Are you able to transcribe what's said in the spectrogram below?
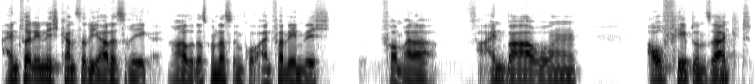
Einvernehmlich kannst du nicht alles regeln. Ne? Also dass man das irgendwo einvernehmlich in Form einer Vereinbarung aufhebt und sagt,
